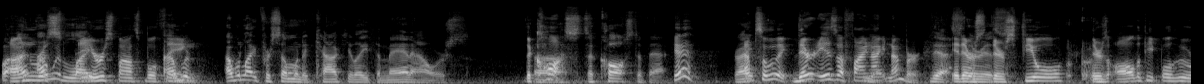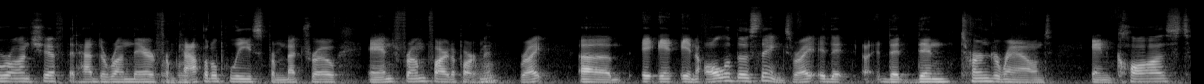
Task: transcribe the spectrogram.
Well, I- I would like- irresponsible I thing. would I would like for someone to calculate the man hours. the uh, cost. the cost of that. Yeah, Right? absolutely. There is a finite number. Yes, there's there is. there's fuel. There's all the people who were on shift that had to run there from Mm-hmm. Capitol Police, from Metro, and from Fire Department, Mm-hmm. right? Um, in, in all of those things, right? That uh, that then turned around and caused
